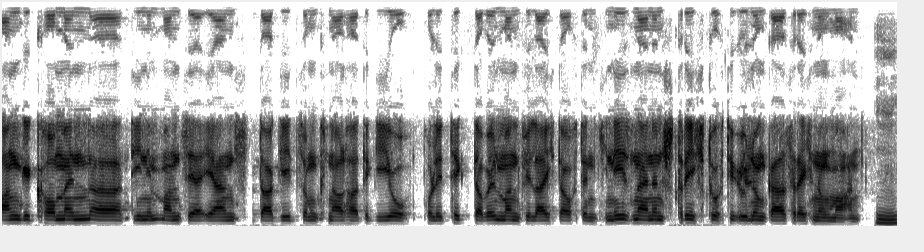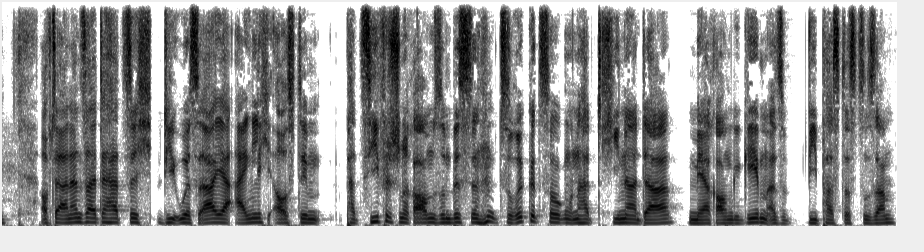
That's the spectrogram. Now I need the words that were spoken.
angekommen. Äh, die nimmt man sehr ernst. Da geht es um knallharte Geopolitik. Da will man vielleicht auch den Chinesen einen Strich durch die Öl- und Gasrechnung machen. Mhm. Auf der anderen Seite hat sich die USA ja eigentlich aus dem pazifischen Raum so ein bisschen zurückgezogen und hat China da mehr Raum gegeben. Also wie passt das zusammen?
